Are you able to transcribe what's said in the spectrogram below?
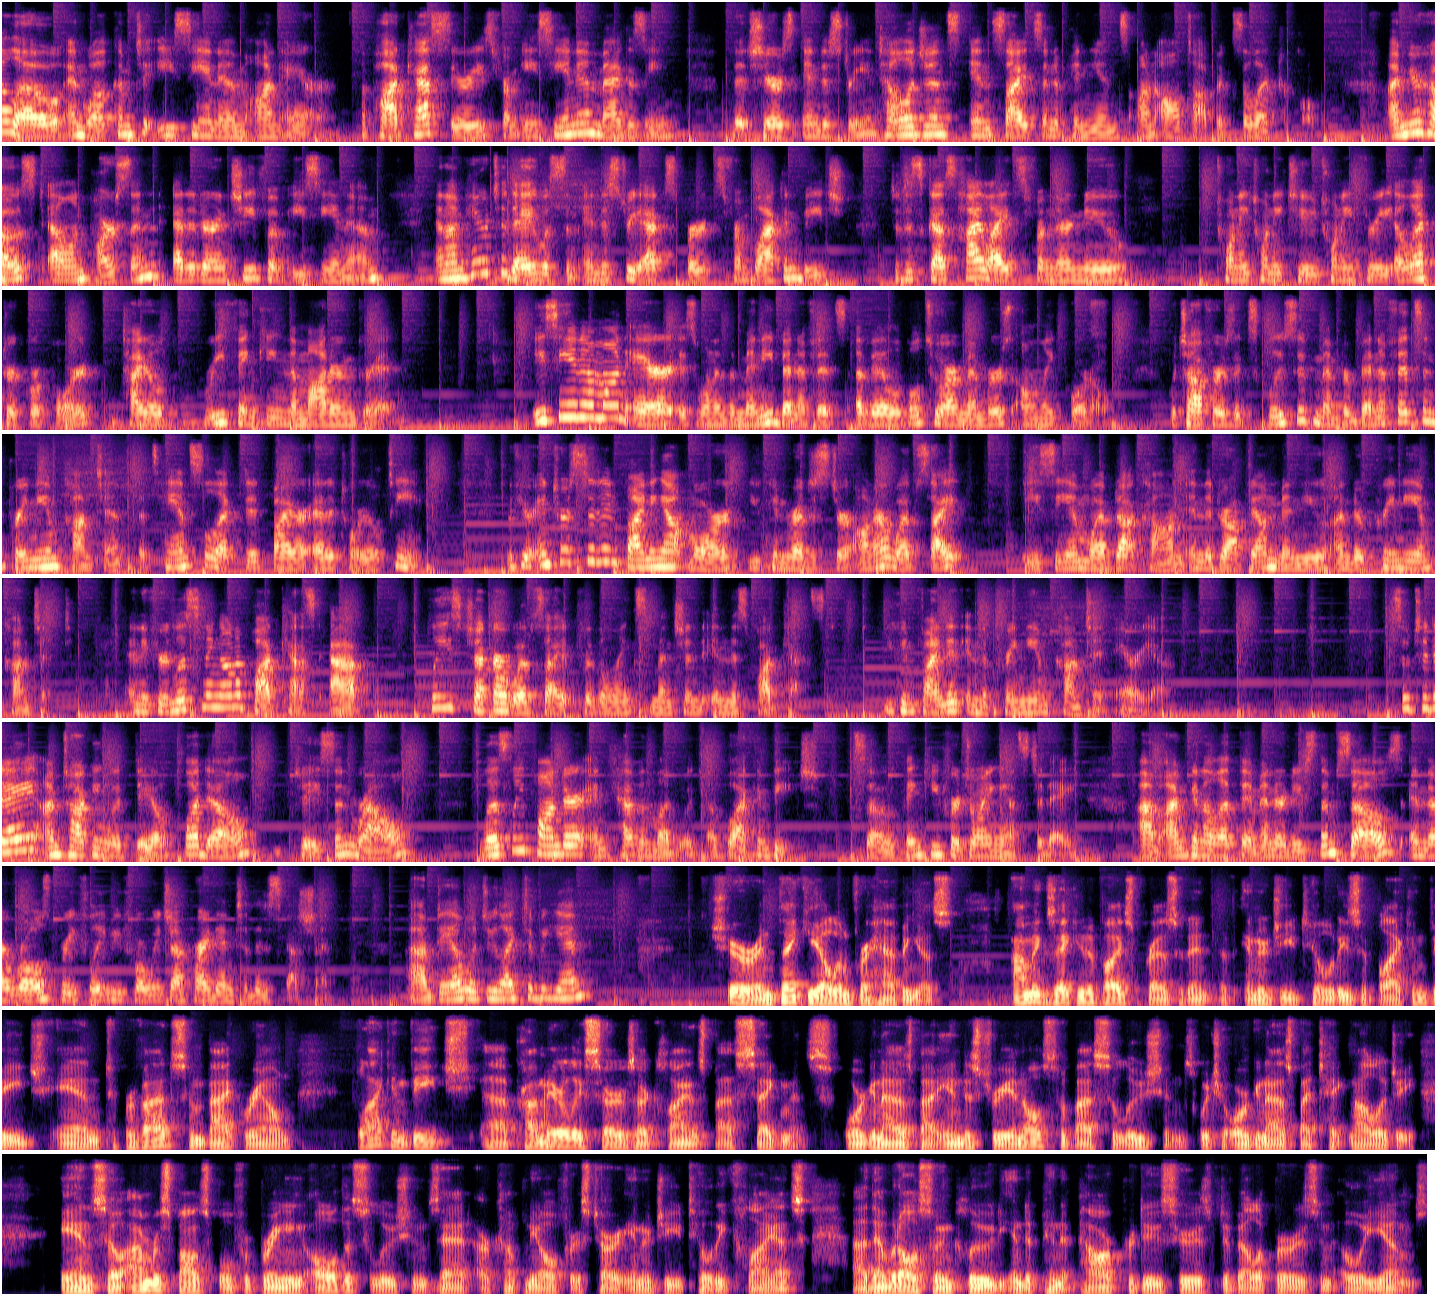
Hello, and welcome to EC&M On Air, a podcast series from EC&M Magazine that shares industry intelligence, insights, and opinions on all topics electrical. I'm your host, Ellen Parson, editor in chief of EC&M, and I'm here today with some industry experts from Black and Veatch to discuss highlights from their new 2022 23 electric report titled Rethinking the Modern Grid. EC&M on Air is one of the many benefits available to our members only portal, which offers exclusive member benefits and premium content that's hand selected by our editorial team. If you're interested in finding out more, you can register on our website, ecmweb.com, in the drop down menu under premium content. And if you're listening on a podcast app, please check our website for the links mentioned in this podcast. You can find it in the premium content area. So today I'm talking with Dale Claudel, Jason Rowell, Leslie Ponder, and Kevin Ludwig of Black and Veatch. So thank you for joining us today. Um, I'm going to let them introduce themselves and their roles briefly before we jump right into the discussion. Um, Dale, would you like to begin? Sure, and thank you, Ellen, for having us. I'm Executive Vice President of Energy Utilities at Black and Veatch, and to provide some background, Black and Veatch uh, primarily serves our clients by segments, organized by industry and also by solutions, which are organized by technology. And so I'm responsible for bringing all the solutions that our company offers to our energy utility clients. Uh, that would also include independent power producers, developers, and OEMs.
